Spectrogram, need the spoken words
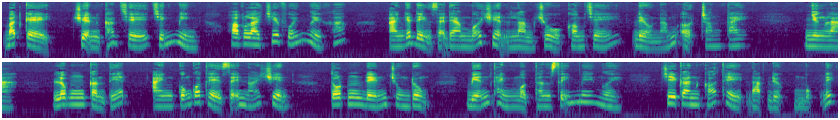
Bất kể chuyện khắc chế chính mình hoặc là chi phối người khác, anh nhất định sẽ đem mỗi chuyện làm chủ khống chế đều nắm ở trong tay. Nhưng là, lúc cần thiết, anh cũng có thể dễ nói chuyện, tốt đến trung đụng, biến thành một thân sĩ mê người, chỉ cần có thể đạt được mục đích.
